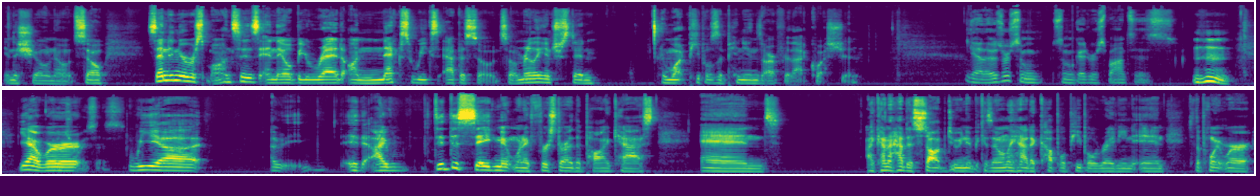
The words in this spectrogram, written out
in the show notes. So Send in your responses and they'll be read on next week's episode. So I'm really interested in what people's opinions are for that question. Yeah, those are some some good responses. Mm-hmm. Yeah, we're we uh, it, I did this segment when I first started the podcast, and I kind of had to stop doing it because I only had a couple people writing in to the point where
